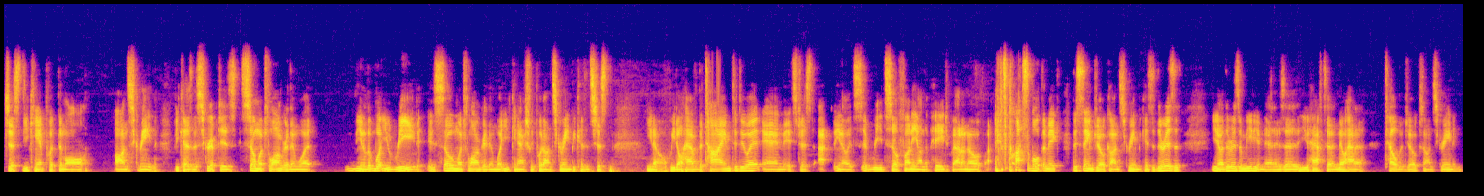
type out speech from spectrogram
just you can't put them all on screen because the script is so much longer than what you know the, what you read is so much longer than what you can actually put on screen because it's just you know we don't have the time to do it. And it's just you know it's it reads so funny on the page but i don't know if it's possible to make the same joke on screen because there is a you know there is a medium there. There's a you have to know how to tell the jokes on screen. And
